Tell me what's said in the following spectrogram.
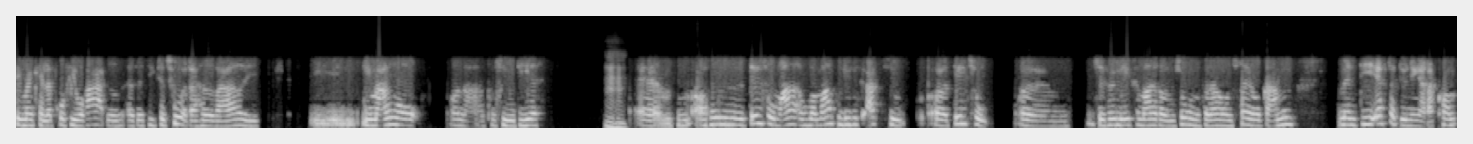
det man kalder profioratet, altså diktatur, der havde varet i, i, i mange år under Porfirio Diaz. Mm-hmm. Øhm, og hun deltog meget, hun var meget politisk aktiv og deltog øhm, selvfølgelig ikke så meget i revolutionen, for der var hun tre år gammel. Men de efterdønninger, der kom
